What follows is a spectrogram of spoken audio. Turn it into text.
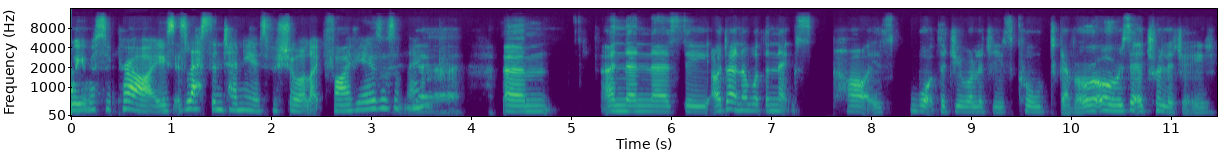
we were surprised it's less than 10 years for sure like five years or something Yeah. Um, and then there's the I don't know what the next part is, what the duology is called together, or, or is it a trilogy?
